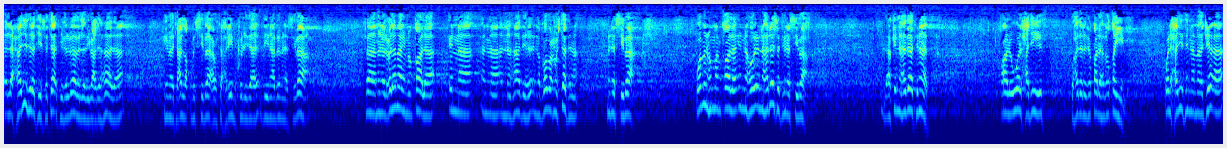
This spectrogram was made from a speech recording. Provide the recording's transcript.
والأحاديث التي ستأتي في الباب الذي بعد هذا فيما يتعلق بالسباع وتحريم كل ذي ناب من السباع. فمن العلماء من قال إن أن أن هذه أن الضبع مستثنى من السباع. ومنهم من قال إنه إنها ليست من السباع. لكنها ذات ناب. قالوا والحديث وهذا الذي قاله ابن القيم. والحديث إنما جاء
